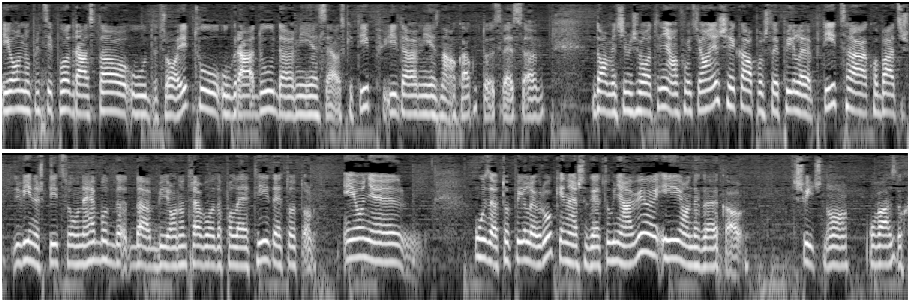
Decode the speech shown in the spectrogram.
i on u principu odrastao u Detroitu, u gradu, da nije seoski tip i da nije znao kako to sve sa domaćim životinjama funkcioniše kao pošto je pile ptica, ako baciš, vineš pticu u nebo da, da bi ono trebalo da poleti, da je to to. I on je uzeo to pile u ruke, nešto ga je tugnjavio i onda ga je kao švično u vazduh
